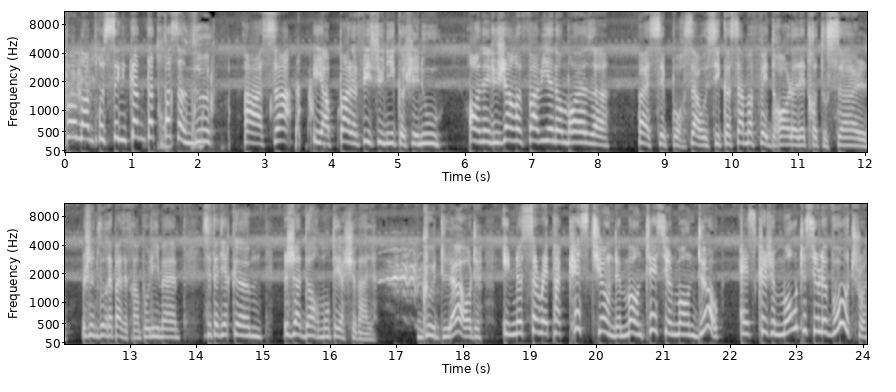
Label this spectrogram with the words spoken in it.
pondre entre 50 à 300 œufs. Ah ça, il n'y a pas le fils unique chez nous. On est du genre famille nombreuse. C'est pour ça aussi que ça me fait drôle d'être tout seul. Je ne voudrais pas être impoli, mais c'est-à-dire que hum, j'adore monter à cheval. Good Lord, il ne serait pas question de monter sur mon dos. Est-ce que je monte sur le vôtre?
